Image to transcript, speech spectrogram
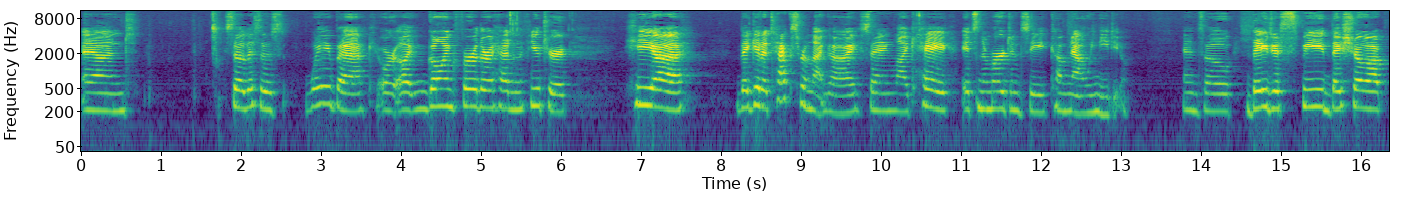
And so this is way back or like going further ahead in the future he uh they get a text from that guy saying like hey it's an emergency. Come now. We need you. And so they just speed they show up.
